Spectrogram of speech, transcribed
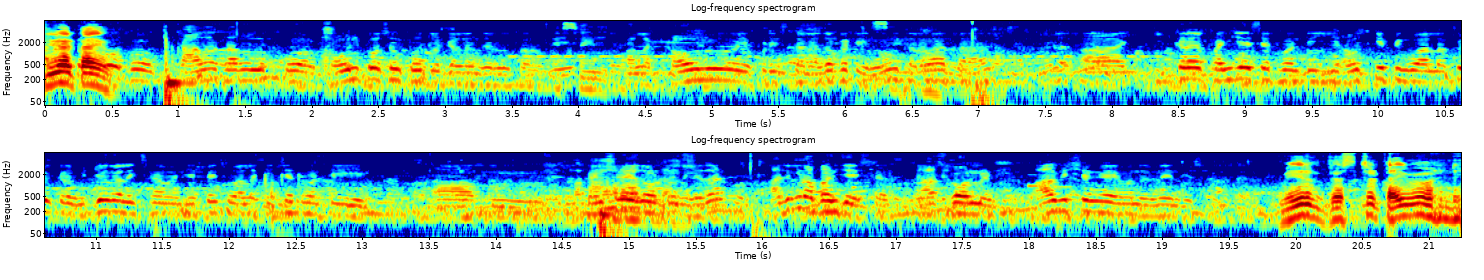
గివ్ టైం చాలా సార్లు కో- కౌలు కోసం కోర్టులకు వెళ్ళడం జరుగుతుంది. వాళ్ళ కౌలు ఎప్పుడు ఇస్తారు? అదొకటి. తర్వాత ఆ, ఇక్కడ పనిచేసేటువంటి ఈ హౌస్ కీపింగ్ వాళ్ళకు ఇక్కడ ఉద్యోగాలు ఇచ్చినామని చెప్పేసి వాళ్ళకి ఇచ్చేటువంటి పెన్షన్ ఏదో ఉంటుంది కదా అది కూడా బంద్ చేశారు లాస్ట్ గవర్నమెంట్. ఆ విషయంగా ఏమైనా నిర్ణయం తీసుకుంటారు? మీరు జస్ట్ టైం ఇవ్వండి.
